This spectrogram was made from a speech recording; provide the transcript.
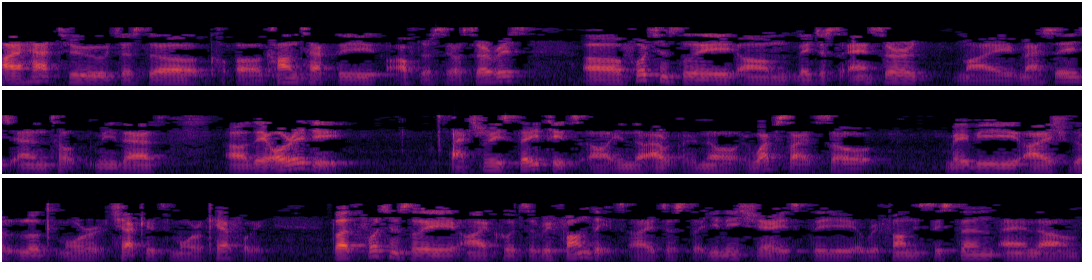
I had to just uh, uh, contact the after sales service. Uh, fortunately, um, they just answered my message and told me that uh, they already actually stated uh, in the in the website. So maybe I should look more, check it more carefully. But fortunately, I could refund it. I just initiate the refunding system and. Um,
